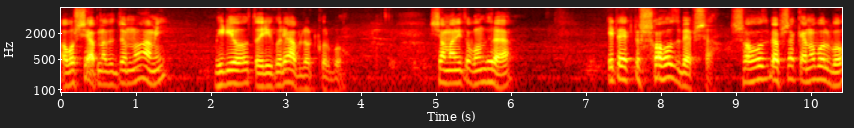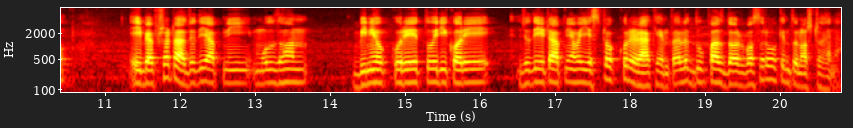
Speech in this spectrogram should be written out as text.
অবশ্যই আপনাদের জন্য আমি ভিডিও তৈরি করে আপলোড করব। সম্মানিত বন্ধুরা, এটা একটা সহজ ব্যবসা। সহজ ব্যবসা কেন বলব? এই ব্যবসাটা যদি আপনি মূলধন বিনিয়োগ করে, তৈরি করে, যদি এটা আপনি আমার স্টক করে রাখেন, তাহলে দু পাঁচ দশ বছরও কিন্তু নষ্ট হয় না।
